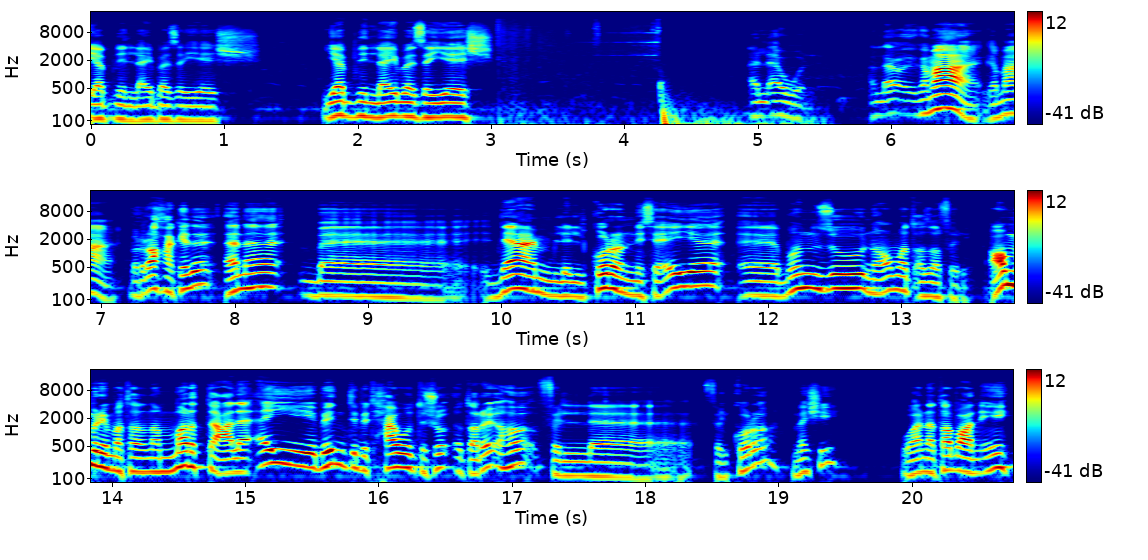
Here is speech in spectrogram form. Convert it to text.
يا ابن اللعيبة زياش. يا ابن اللعيبة زياش. الأول. يا جماعة يا جماعة بالراحة كده. أنا داعم للكرة النسائية آه، منذ نعومة أظافري. عمري ما تنمرت على أي بنت بتحاول تشق طريقها في في الكرة ماشي؟ وأنا طبعا إيه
